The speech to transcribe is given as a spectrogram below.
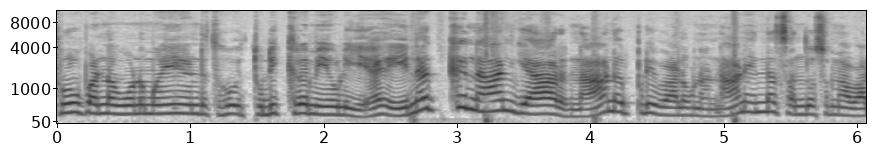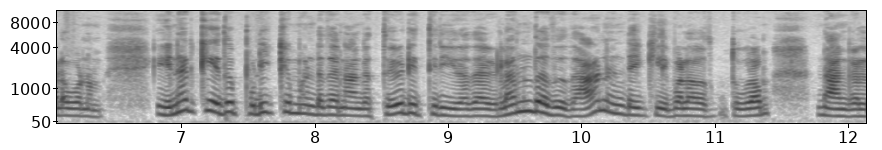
ப்ரூவ் பண்ண வேணுமே என்று து துடிக்கிறோமே ஒழிய எனக்கு நான் யார்? நான் எப்படி வாழணும்? நான் என்ன சந்தோஷமாக வாழணும்? எனக்கு எது பிடிக்குமென்றதை நாங்கள் தேடி திரிகிறத? இழந்தது தான் இன்றைக்கு இவ்வளவு தூரம் நாங்கள்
